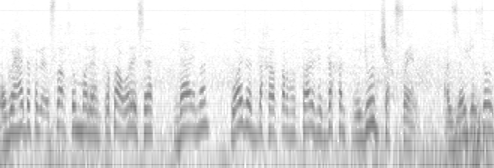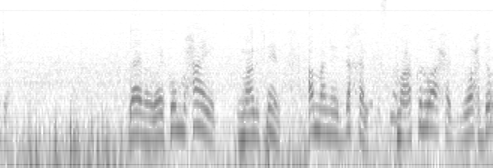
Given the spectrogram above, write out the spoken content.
وبهدف الإصلاح ثم الانقطاع وليس دائما. وإذا تدخل الطرف الثالث يتدخل في وجود شخصين الزوج والزوجة. دائما ويكون محايد مع الاثنين. أما أنه يتدخل مع كل واحد لوحده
